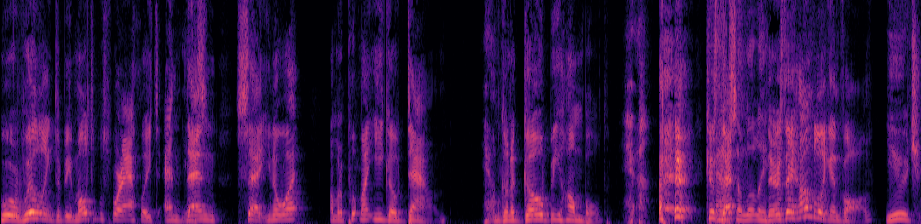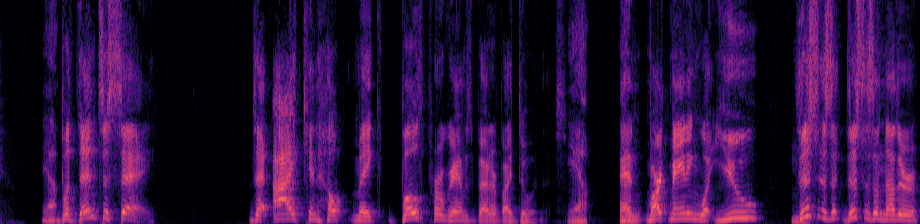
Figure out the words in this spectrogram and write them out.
who are willing to be multiple sport athletes and then say, you know what? I'm going to put my ego down. Yeah. I'm going to go be humbled. Yeah. Because Absolutely. there's a humbling involved. Huge. Yeah. But then to say that I can help make both programs better by doing this. Yeah. And Mark Manning, what you this is this is another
